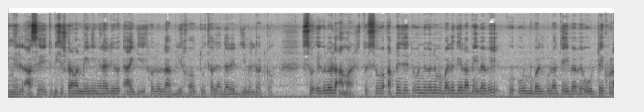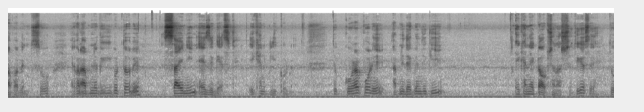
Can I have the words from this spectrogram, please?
ইমেল আছে। তো বিশেষ করে আমার মেন ইমেল আইডি আইডি হলো Lovely Haque two thousand the rate Gmail dot com so এগুলো হলো আমার। তো সো আপনি যেহেতু অন্য অন্যজনের মোবাইলে গেলে আপনি এইভাবে ওর মোবাইলগুলোতে এইভাবে ওরটাই খোলা পাবেন। সো এখন আপনাকে কী করতে হবে? Sign in as a guest এখানে ক্লিক করবেন। তো, করার পরে আপনি দেখবেন যে কি, এখানে একটা অপশান আসছে, ঠিক আছে? তো,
